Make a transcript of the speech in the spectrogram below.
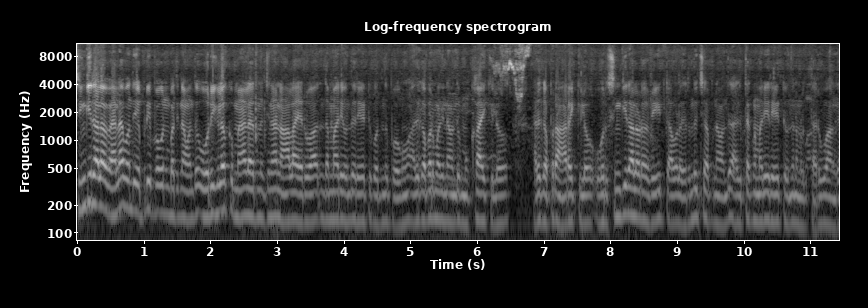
சிங்கிரால விலை வந்து எப்படி போகும்னு பார்த்தீங்கன்னா வந்து ஒரு கிலோக்கு மேலே இருந்துச்சுன்னா நாலாயிரம் ரூபா இந்த மாதிரி வந்து ரேட்டுக்கு வந்து போகும். அதுக்கப்புறம் பார்த்தீங்கன்னா வந்து முக்கால் கிலோ அதுக்கப்புறம் அரை கிலோ. ஒரு சிங்கிராலோட வெயிட் அவ்வளோ இருந்துச்சு அப்படின்னா வந்து அதுக்கு தகுந்த மாதிரி ரேட்டு வந்து நம்மளுக்கு தருவாங்க.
